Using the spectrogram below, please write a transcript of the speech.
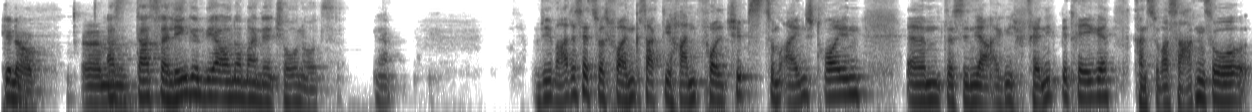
Genau. Ähm, das, das verlinken wir auch nochmal in den Show Notes. Ja. Wie war das jetzt? Du hast vorhin gesagt, die Handvoll Chips zum Einstreuen. Ähm, das sind ja eigentlich Pfennigbeträge. Kannst du was sagen, so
